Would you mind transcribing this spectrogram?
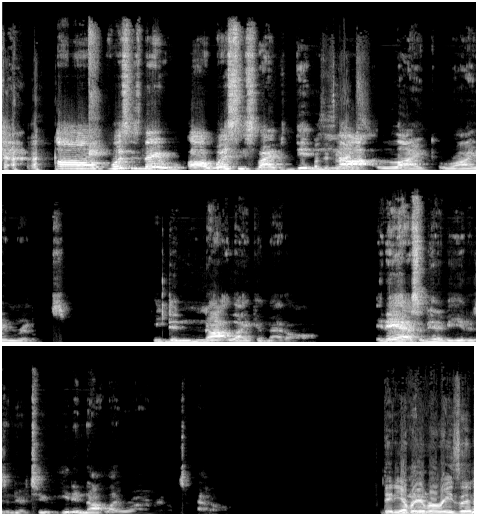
yeah. Um, what's his name? Uh, Wesley Snipes did Wesley not Snipes? like Ryan Reynolds. He did not like him at all, and they had some heavy hitters in there too. He did not like Ryan Reynolds at all. Did he ever give a reason?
